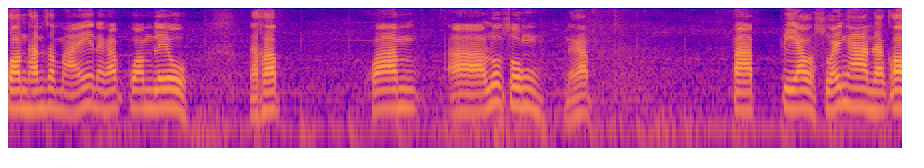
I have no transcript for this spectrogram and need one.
ความทันสมัยนะครับ ความเร็วนะครับ ความรูปทรงนะครับปราบเปียวสวยงามแล้วก็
